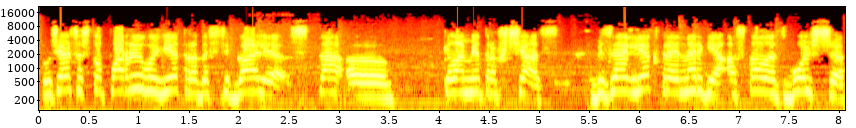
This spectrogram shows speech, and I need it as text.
Получается, что порывы ветра достигали 100 э, километров в час. Без электроэнергии осталось больше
